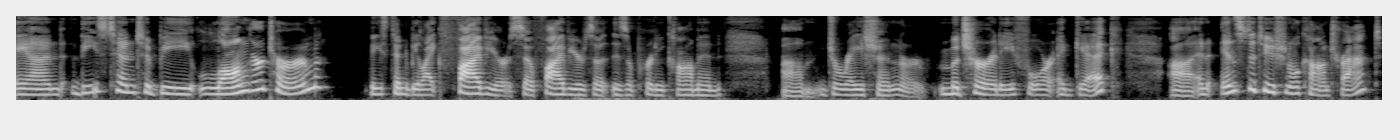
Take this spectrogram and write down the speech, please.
And these tend to be longer term. These tend to be like five years. So five years is a pretty common um, duration or maturity for a GIC. Uh, an institutional contract.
